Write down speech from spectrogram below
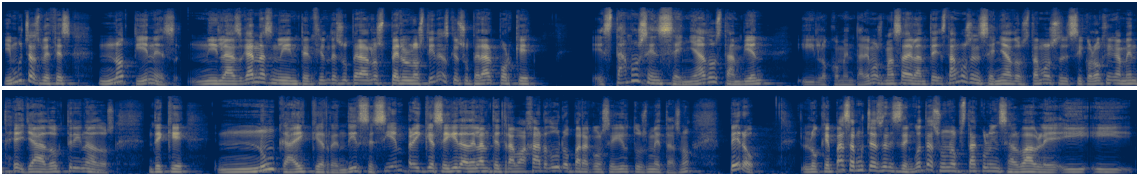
Y muchas veces no tienes ni las ganas ni la intención de superarlos, pero los tienes que superar porque estamos enseñados también, y lo comentaremos más adelante, estamos enseñados, estamos psicológicamente ya adoctrinados de que nunca hay que rendirse, siempre hay que seguir adelante, trabajar duro para conseguir tus metas, ¿no? Pero lo que pasa muchas veces, te encuentras un obstáculo insalvable y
